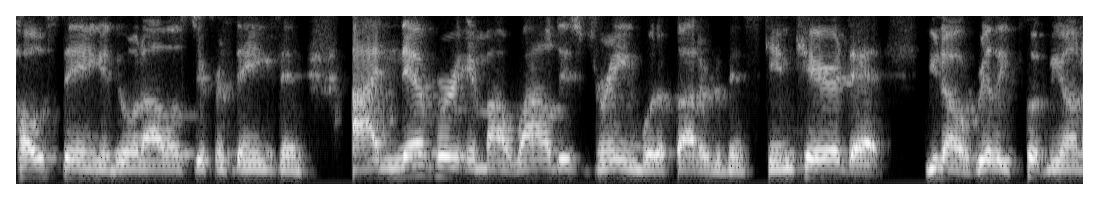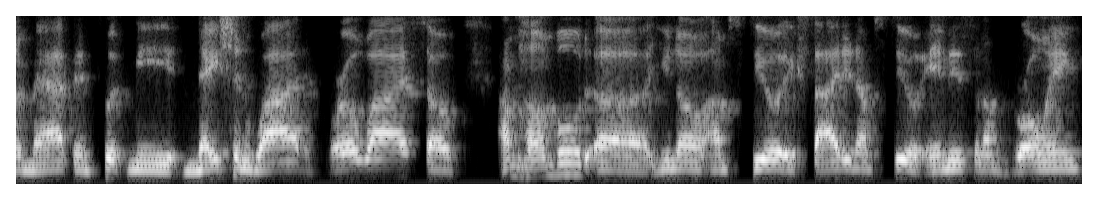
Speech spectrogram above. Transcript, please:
hosting and doing all those different things. And I never in my wildest dream would have thought it would have been skincare that, you know, really put me on a map and put me nationwide and worldwide. So I'm humbled. Uh, you know, I'm still excited. I'm still in this and I'm growing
